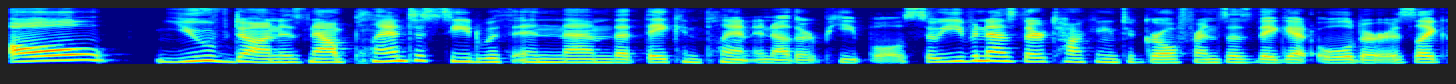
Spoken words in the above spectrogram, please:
All you've done is now plant a seed within them that they can plant in other people. So even as they're talking to girlfriends as they get older, it's like,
